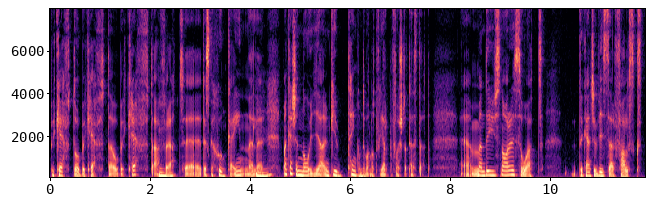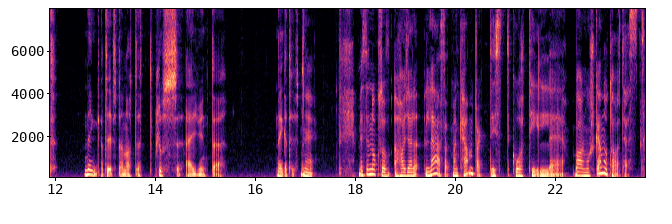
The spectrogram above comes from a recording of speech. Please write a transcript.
bekräfta och bekräfta och bekräfta mm. för att eh, det ska sjunka in. Eller mm. man kanske nojar, gud, tänk om det var något fel på första testet. Eh, men det är ju snarare så att det kanske visar falskt negativt än att ett plus är ju inte negativt. Nej. Men sen också har jag läst att man kan faktiskt gå till eh, barnmorskan och ta ett test.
